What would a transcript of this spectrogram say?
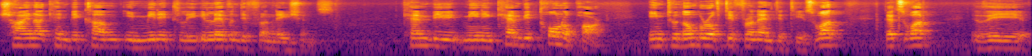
China can become immediately 11 different nations. Can be meaning can be torn apart into number of different entities. What that's what the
